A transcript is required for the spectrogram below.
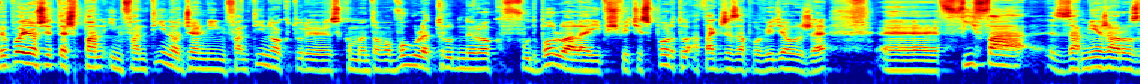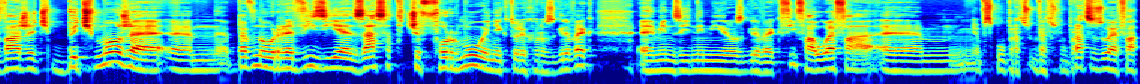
Wypowiedział się też pan Infantino, Gianni Infantino, który skomentował w ogóle trudny rok w futbolu, ale i w świecie sportu, a także zapowiedział, że FIFA zamierza rozważyć być może pewną rewizję zasad czy formuły niektórych rozgrywek, między innymi rozgrywek FIFA, UEFA we współpracy z UEFA,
